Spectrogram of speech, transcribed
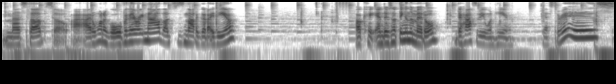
messed up. So I, I don't want to go over there right now. That's just not a good idea. Okay, and there's nothing in the middle. There has to be one here. Yes, there is.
